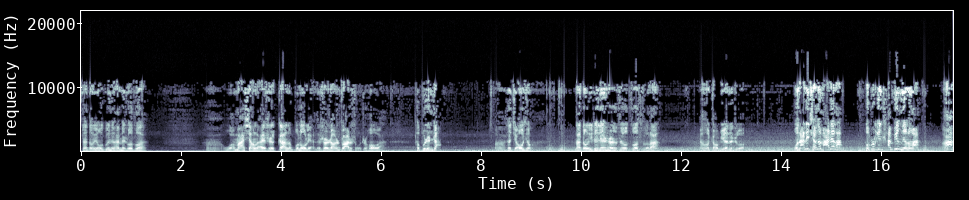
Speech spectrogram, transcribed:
那等于我闺女还没说错啊。我妈向来是干了不露脸的事让人抓着手之后啊，她不认账，啊，她矫情。那等于这件事就作死了，然后找别的辙。我拿那钱干嘛去了？我不是给你看病去了吗？啊，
